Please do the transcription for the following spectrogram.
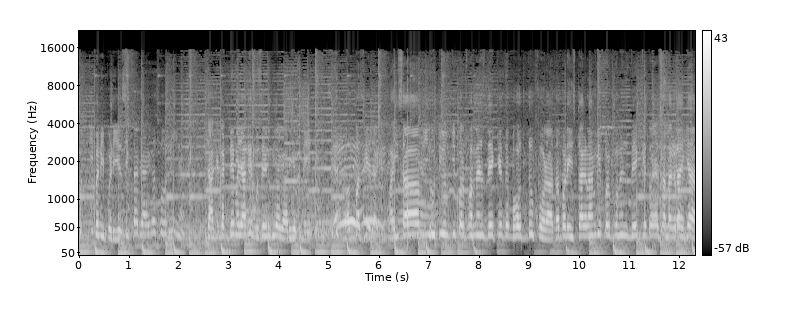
पक्की बनी पड़ी है सीधा जाएगा सो नहीं है। जाके गड्ढे में जाके घुसेड़ दिया गाड़ी अपनी। और फंस गया जाके। भाई साहब यूट्यूब की परफॉर्मेंस देख के तो बहुत दुख हो रहा था पर इंस्टाग्राम की परफॉर्मेंस देख के तो ऐसा लग रहा है क्या?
